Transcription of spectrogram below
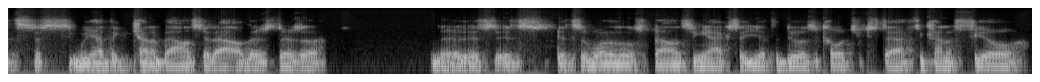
just we have to kind of balance it out. There's there's a it's it's it's one of those balancing acts that you have to do as a coaching staff to kind of feel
